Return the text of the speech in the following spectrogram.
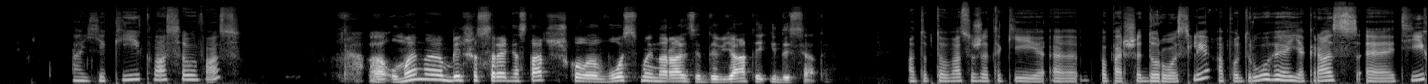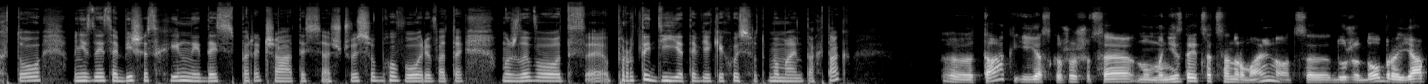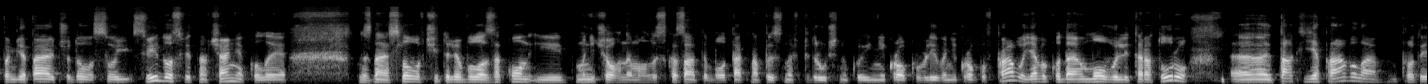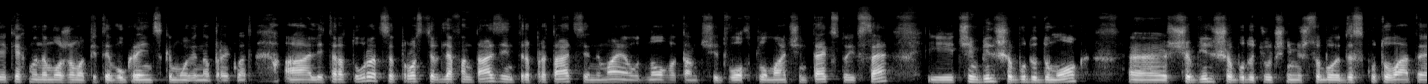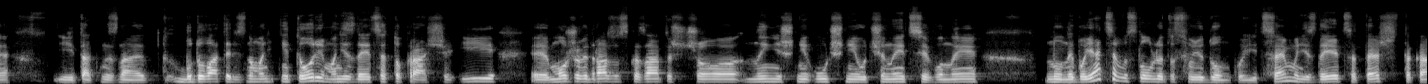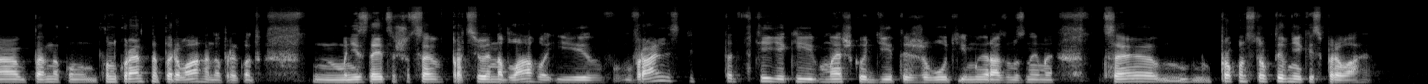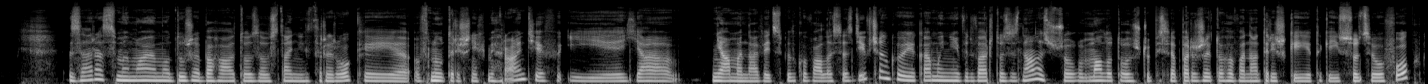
А які класи у вас? Е, У мене більше середня старша школа, восьмий наразі, дев'ятий і десятий. А тобто, у вас уже такі, е, по-перше, дорослі, а по-друге, якраз е, ті, хто мені здається більше схильний десь сперечатися, щось обговорювати, можливо, от е, протидіяти в якихось от моментах, так? Е, Так, і я скажу, що це ну мені здається, це нормально, це дуже добре. Я пам'ятаю чудово свій, свій досвід навчання, коли не знаю, слово вчителя було закон, і ми нічого не могли сказати, бо так написано в підручнику, і ні кроку вліво, ні кроку вправо. Я викладаю мову літературу. Е, так, є правила, проти яких ми не можемо піти в українській мові, наприклад. А література це простір для фантазії, інтерпретації. Немає одного там чи двох тлумачень тексту, і все. І чим більше буде думок, е, що більше будуть учні між собою дискутувати і так не знаю, будувати різноманітні теорії, мені здається, то краще. І е, можу відразу сказати, що нинішні учні, учениці, вони. Ну, не бояться висловлювати свою думку, і це мені здається теж така певна конкурентна перевага. Наприклад, мені здається, що це працює на благо, і в- реальності, в тій, якій мешкають діти, живуть, і ми разом з ними, це про конструктивні якісь переваги. Зараз ми маємо дуже багато за останні три роки внутрішніх мігрантів, і я днями навіть спілкувалася з дівчинкою, яка мені відверто зізналась, що мало того, що після пережитого вона трішки такий соціофоб,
